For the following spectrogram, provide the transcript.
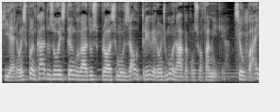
que eram espancados ou estrangulados próximos ao trailer onde morava com sua família. Seu pai,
